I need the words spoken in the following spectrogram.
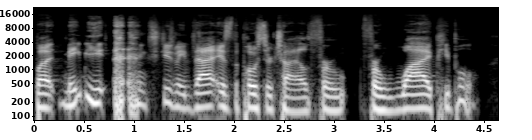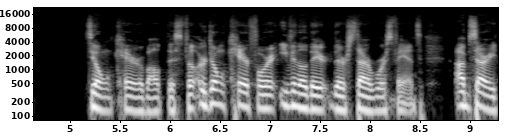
but maybe, excuse me, that is the poster child for for why people don't care about this film or don't care for it, even though they're they're Star Wars fans. I'm sorry,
